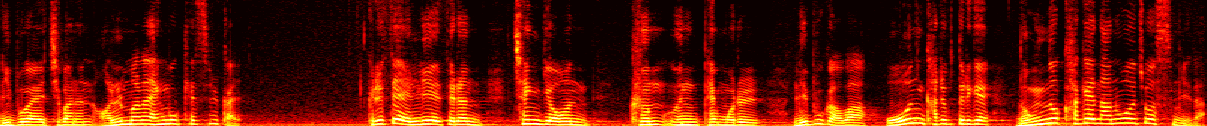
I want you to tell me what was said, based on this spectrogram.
리브가의 집안은 얼마나 행복했을까요? 그래서 엘리에셀은 챙겨온 금, 은, 패물을 리브가와 온 가족들에게 넉넉하게 나누어 주었습니다.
